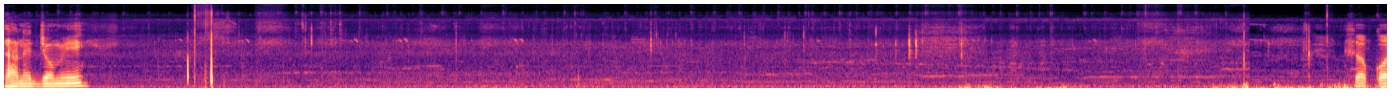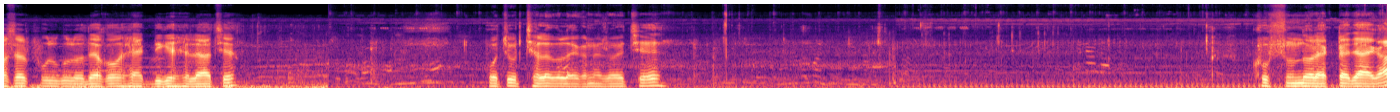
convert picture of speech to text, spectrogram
ধানের জমি। সব কষার ফুলগুলো দেখো, একদিকে হেলে আছে। প্রচুর ছেলেগুলো এখানে রয়েছে। খুব সুন্দর একটা জায়গা।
